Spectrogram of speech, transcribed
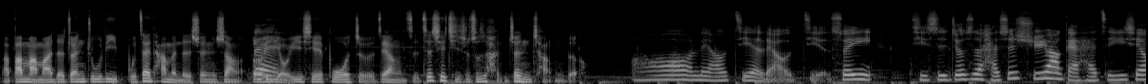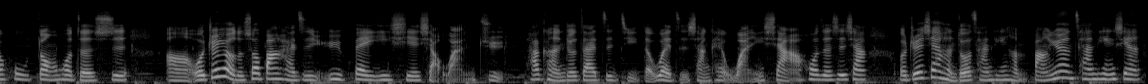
爸爸妈妈的专注力不在他们的身上而有一些波折，这样子，这些其实都是很正常的。哦，了解了解。所以其实就是还是需要给孩子一些互动，或者是，嗯，我觉得有的时候帮孩子预备一些小玩具，他可能就在自己的位置上可以玩一下，或者是像我觉得现在很多餐厅很棒，因为餐厅现在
